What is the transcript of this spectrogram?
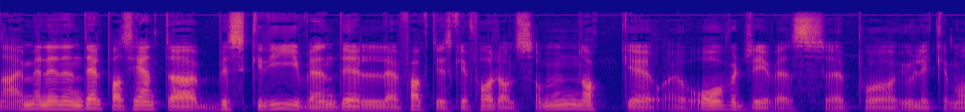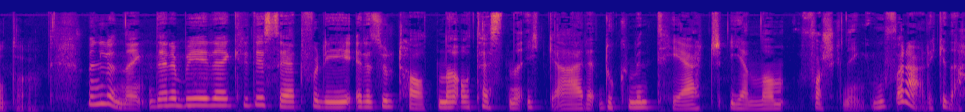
Nei, men en del pasienter beskriver en del eh, faktiske forhold som nok eh, overdrives eh, på ulike måter. Men Lundeng, dere blir kritisert fordi resultatene og testene ikke er dokumentert gjennom forskning. Hvorfor er det ikke det?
